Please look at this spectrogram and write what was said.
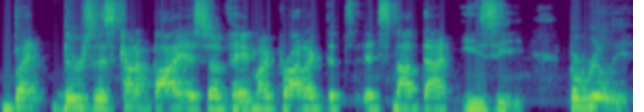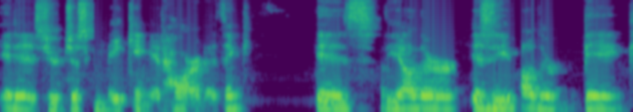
But there's this kind of bias of, hey, my product, it's, it's not that easy. But really it is. You're just making it hard. I think is the other is the other big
